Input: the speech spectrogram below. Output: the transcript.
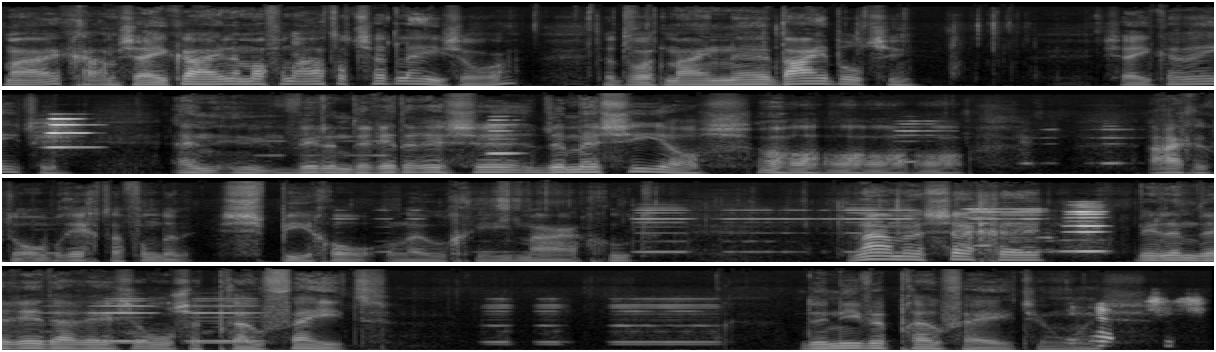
Maar ik ga hem zeker helemaal van A tot Z lezen hoor. Dat wordt mijn bijbeltje. Zeker weten. En Willem de Ridder is de Messias. Eigenlijk de oprichter van de spiegologie, maar goed. Laten we zeggen, Willem de Ridder is onze profeet. De nieuwe profeet, jongens. ja, precies.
